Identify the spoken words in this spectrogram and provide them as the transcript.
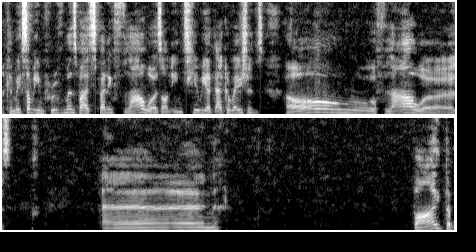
I can make some improvements by spending flowers on interior decorations. Oh, flowers. And buy the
